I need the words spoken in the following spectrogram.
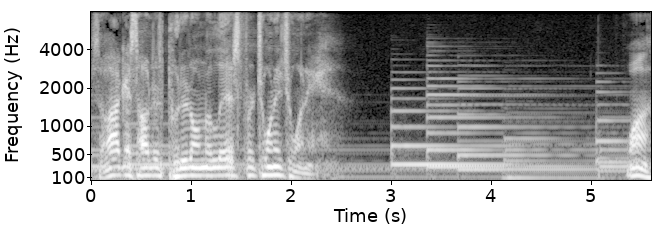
So I guess I'll just put it on the list for 2020. Why?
